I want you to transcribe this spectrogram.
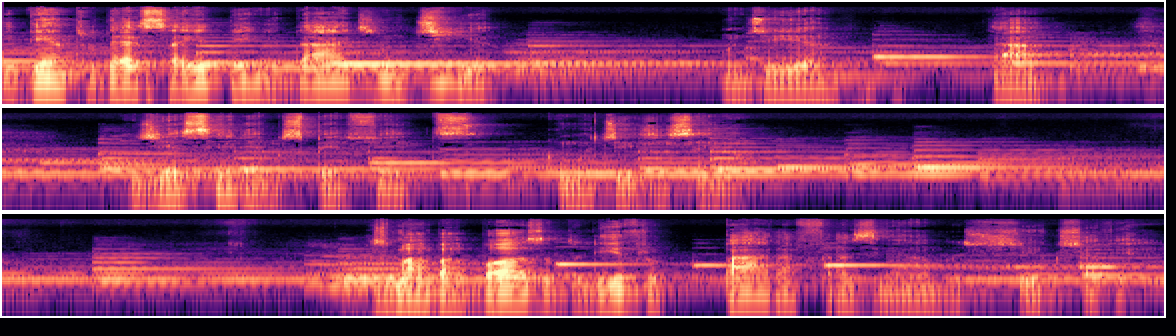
E dentro dessa eternidade, um dia, um dia, ah, um dia seremos perfeitos, como diz o Senhor. Osmar Barbosa, do livro Parafraseando Chico Xavier.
